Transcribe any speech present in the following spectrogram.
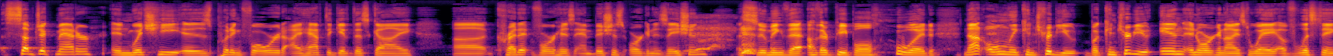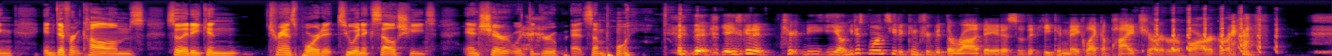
subject matter in which he is putting forward, I have to give this guy uh, credit for his ambitious organization, assuming that other people would not only contribute, but contribute in an organized way of listing in different columns so that he can transport it to an Excel sheet and share it with the group at some point. Yeah, he's gonna you know he just wants you to contribute the raw data so that he can make like a pie chart or a bar graph.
